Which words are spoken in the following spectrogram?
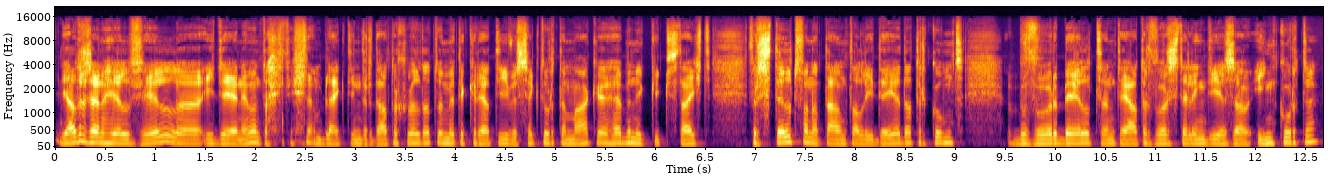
Ja, er zijn heel veel uh, ideeën. Hè, want dan blijkt inderdaad toch wel dat we met de creatieve sector te maken hebben. Ik, ik sta echt versteld van het aantal ideeën dat er komt. Bijvoorbeeld een theatervoorstelling die je zou inkorten.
